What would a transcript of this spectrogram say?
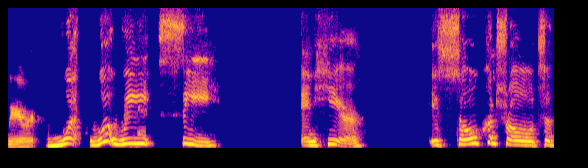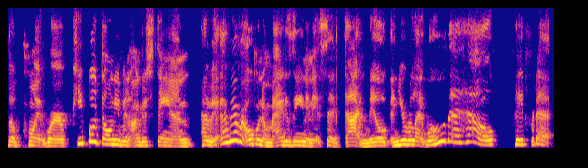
we're what what we see and hear is so controlled to the point where people don't even understand. Have, have you ever opened a magazine and it said got milk and you were like, well, who the hell paid for that?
